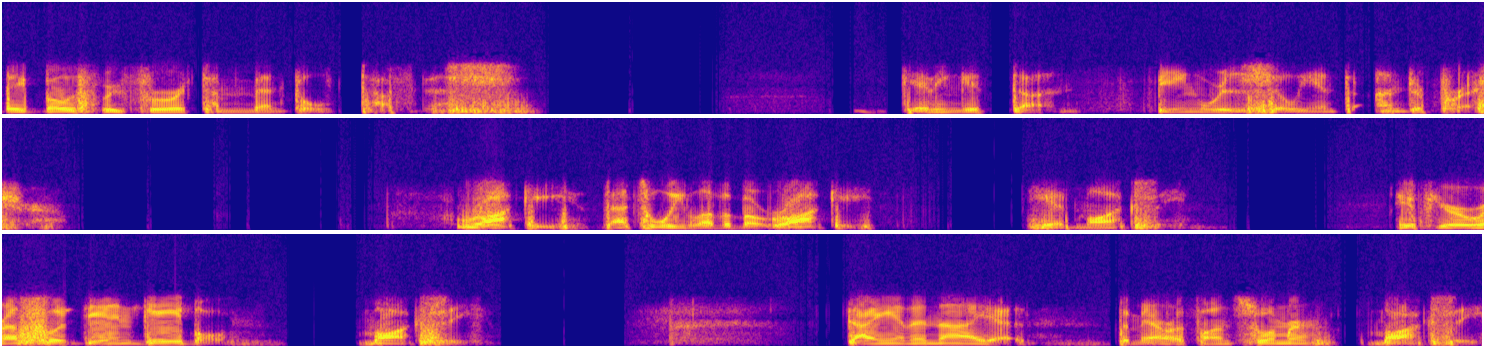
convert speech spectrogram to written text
They both refer to mental toughness, getting it done, being resilient under pressure. Rocky, that's what we love about Rocky. He had Moxie. If you're a wrestler, Dan Gable, Moxie. Diana Nyad, the marathon swimmer, Moxie.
